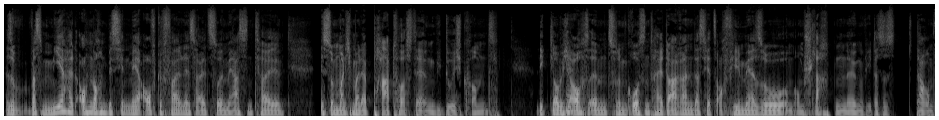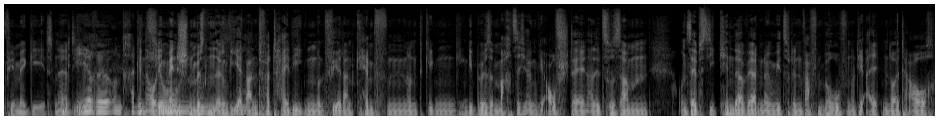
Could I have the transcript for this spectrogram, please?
Also, was mir halt auch noch ein bisschen mehr aufgefallen ist als so im ersten Teil, ist so manchmal der Pathos, der irgendwie durchkommt. Liegt, glaube ich, Ja. auch ähm, zu einem großen Teil daran, dass jetzt auch viel mehr so um, um Schlachten irgendwie, dass es darum viel mehr geht. Ne? Und Die, Ehre und Tradition. Genau, die Menschen müssen irgendwie ihr. Land verteidigen und für ihr Land kämpfen und gegen, gegen die böse Macht sich irgendwie aufstellen, alle zusammen. Und selbst die Kinder werden irgendwie zu den Waffen berufen und die alten Leute auch.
